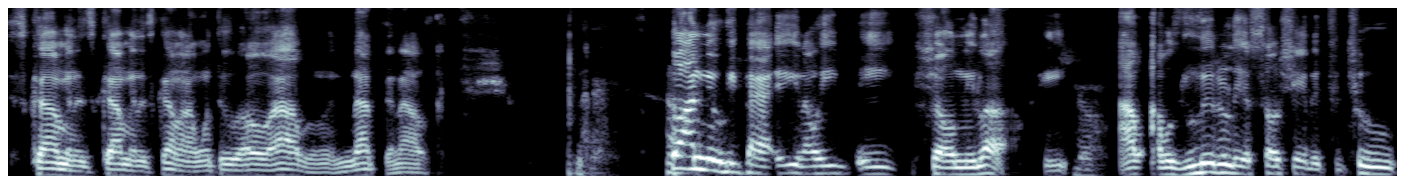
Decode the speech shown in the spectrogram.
It's coming. It's coming. It's coming. I went through the whole album and nothing. I was like, so I knew he, you know, he he showed me love. He, Sure. I, I was literally associated to two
